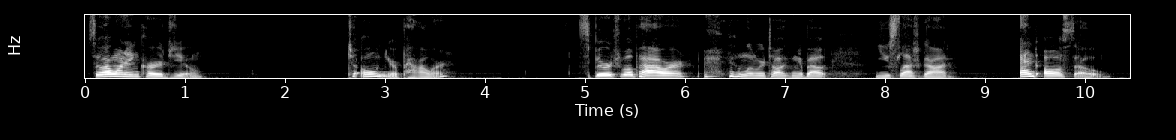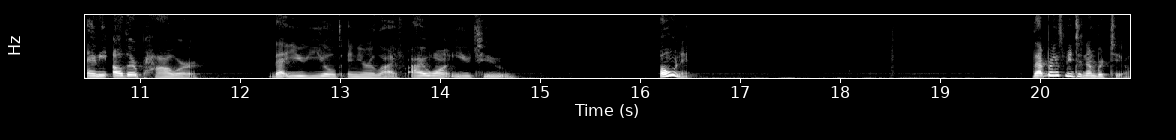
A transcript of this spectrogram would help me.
So I want to encourage you to own your power, spiritual power, when we're talking about you slash God, and also any other power that you yield in your life. I want you to own it. That brings me to number two.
